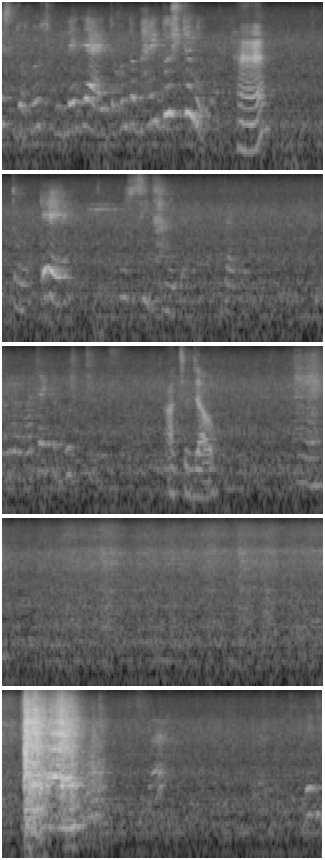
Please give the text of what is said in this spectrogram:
তেজ যখন স্কুলে যায় তখন তো ভাই দুষ্টুমি হ্যাঁ তো এ সিধা হয়ে দেখো আমার মাথায় একটা বুদ্ধি আচ্ছা যাও দেখ। দেখি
